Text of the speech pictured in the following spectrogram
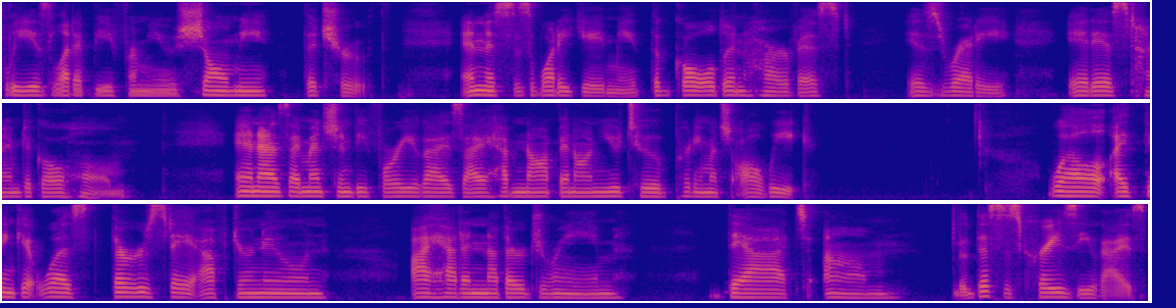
please let it be from you. Show me the truth. And this is what he gave me the golden harvest is ready. It is time to go home. And as I mentioned before, you guys, I have not been on YouTube pretty much all week. Well, I think it was Thursday afternoon. I had another dream that, um, this is crazy, you guys.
